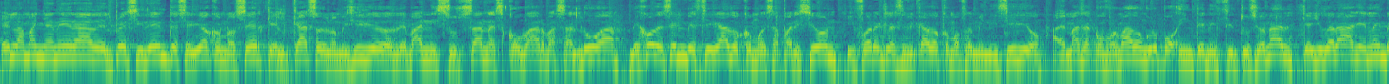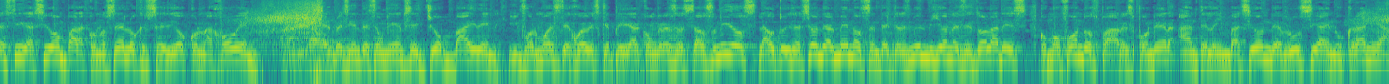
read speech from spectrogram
En la mañanera del presidente se dio a conocer que el caso del homicidio de Bani Susana Escobar Basaldúa dejó de ser investigado como desaparición y fue reclasificado como feminicidio. Además, se ha conformado un grupo interinstitucional que ayudará en la investigación para conocer lo que sucedió con la joven. El presidente estadounidense Joe Biden informó este jueves que pedirá al Congreso de Estados Unidos la autorización de al menos 33 mil millones de dólares como fondos para responder ante la invasión de Rusia en Ucrania.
